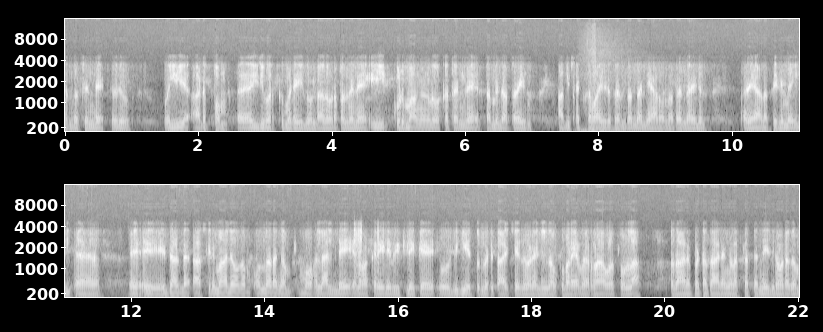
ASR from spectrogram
ബന്ധത്തിന്റെ ഒരു വലിയ അടുപ്പം ഇരുവർക്കുമിടയിലുണ്ട് അതോടൊപ്പം തന്നെ ഈ കുടുംബാംഗങ്ങളും ഒക്കെ തന്നെ തമ്മിൽ അത്രയും അതിശക്തമായൊരു ബന്ധം തന്നെയാണുള്ളത്. എന്തായാലും മലയാള സിനിമയിൽ ഏതാണ്ട് ആ സിനിമാ ലോകം ഒന്നടങ്കം മോഹൻലാലിന്റെ ഇളമക്കരയിലെ വീട്ടിലേക്ക് ഒഴുകിയെത്തുന്ന ഒരു കാഴ്ച എന്ന് വേണമെങ്കിൽ നമുക്ക് പറയാം. എറണാകുളത്തുള്ള പ്രധാനപ്പെട്ട താരങ്ങളൊക്കെ തന്നെ ഇതിനോടകം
